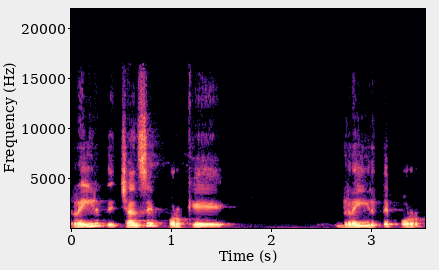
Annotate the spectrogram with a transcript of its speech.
reírte. Chance porque reírte por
